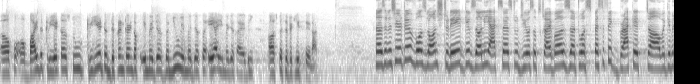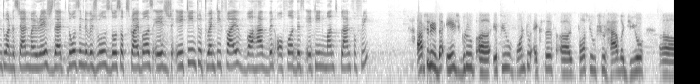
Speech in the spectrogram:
for, by the creators to create different kind of images, the new images, the AI images. I will specifically say that. Now, this initiative was launched today. It gives early access to Jio subscribers uh, to a specific bracket. Uh, we're given to understand, Mayuresh, that those individuals, those subscribers aged 18 to 25 uh, have been offered this 18-month plan for free? Absolutely. The age group, uh, if you want to access, uh, first you should have a Jio. uh,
